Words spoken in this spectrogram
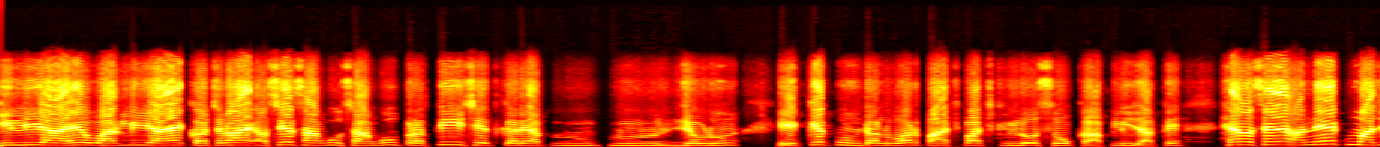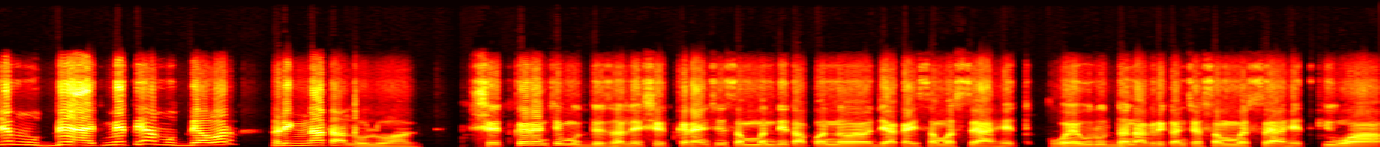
गिल्ली आहे वाढली आहे कचरा आहे असे सांगू सांगू प्रति शेतकऱ्या जेवढून एक एक क्विंटलवर पाच पाच किलो सोक कापली जाते. हे असे अनेक माझे मुद्दे आहेत. मी त्या मुद्द्यावर रिंगणात आलेलो आहे. शेतकऱ्यांचे मुद्दे झाले. शेतकऱ्यांशी संबंधित आपण ज्या काही समस्या आहेत वयोवृद्ध नागरिकांच्या समस्या आहेत किंवा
